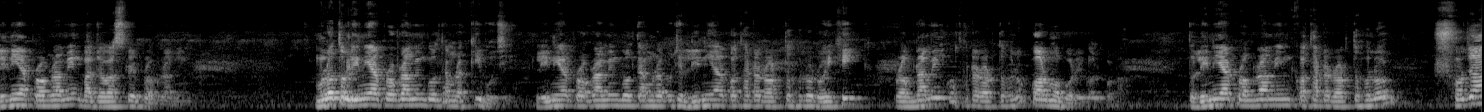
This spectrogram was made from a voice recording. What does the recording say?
লিনিয়ার প্রোগ্রামিং বা জগাস্ট্রি প্রোগ্রামিং মূলত লিনিয়ার প্রোগ্রামিং বলতে আমরা কি বুঝি? লিনিয়ার প্রোগ্রামিং বলতে আমরা বুঝি লিনিয়ার কথাটার অর্থ হলো রৈখিক প্রোগ্রামিং কথাটার অর্থ হলো কর্ম পরিকল্পনা তো লিনিয়ার প্রোগ্রামিং কথাটার অর্থ হলো সোজা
